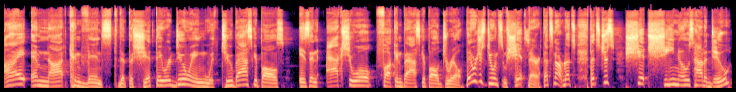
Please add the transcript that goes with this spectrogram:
I am not convinced that the shit they were doing with two basketballs is an actual fucking basketball drill. They were just doing some shit there. That's not that's that's just shit she knows how to do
